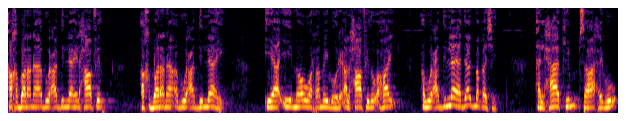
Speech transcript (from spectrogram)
abu cabdilaahi alxaafid akhbaranaa abu cabdilaahi yaa ii waramay buu ri alxaafidu ahay. Abu cabdilaahi haddaad maqashid alxaakim saaxibu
